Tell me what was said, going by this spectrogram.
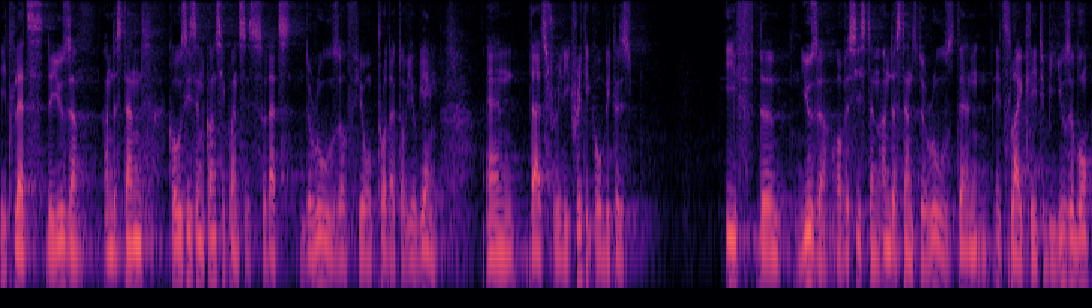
It lets the user understand causes and consequences. So that's the rules of your product, of your game. And that's really critical because if the user of a system understands the rules, then it's likely to be usable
